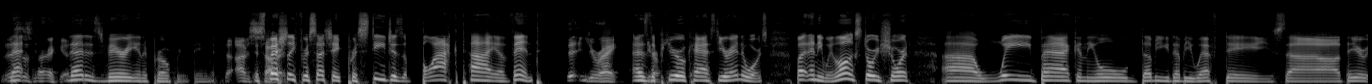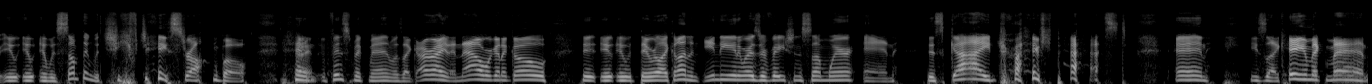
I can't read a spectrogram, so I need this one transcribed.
This That- is very good. That is very inappropriate, Damon. I'm sorry. Especially for such a prestigious black tie event You're right. as the You're Purocast Year End Awards. But anyway, long story short, uh, way back in the old WWF days, uh, there it, it, it was something with Chief Jay Strongbow, and Vince McMahon was like, "All right, and now we're gonna go." It- they were like on an Indian reservation somewhere, and this guy drives past, and he's like, "Hey, McMahon,"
